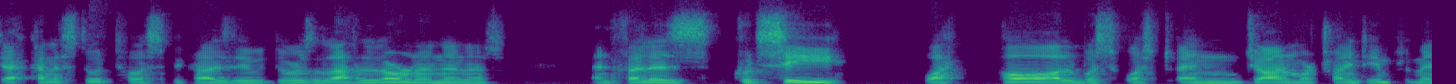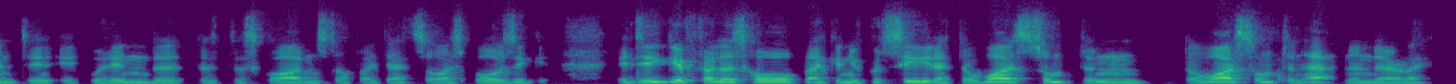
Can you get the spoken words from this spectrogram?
that kind of stood to us because it, there was a lot of learning in it, and fellas could see what Paul was, was and John were trying to implement it, it within the, the, the, squad and stuff like that. So I suppose it, it did give fellas hope, like, and you could see that there was something there was something happening there, like.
